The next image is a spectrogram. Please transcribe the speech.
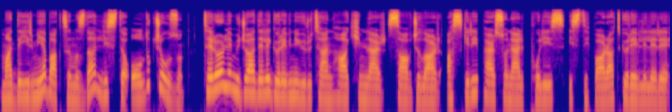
Madde 20'ye baktığımızda liste oldukça uzun. Terörle mücadele görevini yürüten hakimler, savcılar, askeri personel, polis, istihbarat görevlileri,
